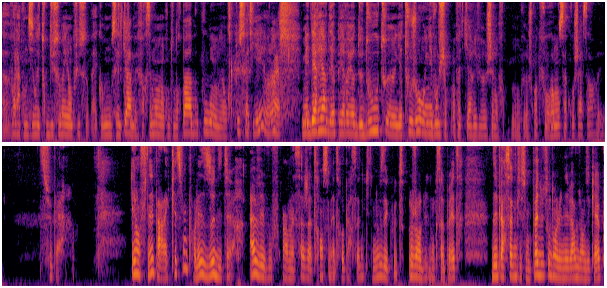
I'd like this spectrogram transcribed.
Euh, voilà, quand ils ont des troubles du sommeil en plus, bah, comme nous c'est le cas, mais forcément quand on dort pas beaucoup, on est encore plus fatigué. Voilà. Mais derrière des périodes de doute, euh, il y a toujours une évolution en fait qui arrive chez l'enfant. Donc je crois qu'il faut vraiment s'accrocher à ça. Super. Et on finit par la question pour les auditeurs. Avez-vous un message à transmettre aux personnes qui nous écoutent aujourd'hui? Donc ça peut être des personnes qui sont pas du tout dans l'univers du handicap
